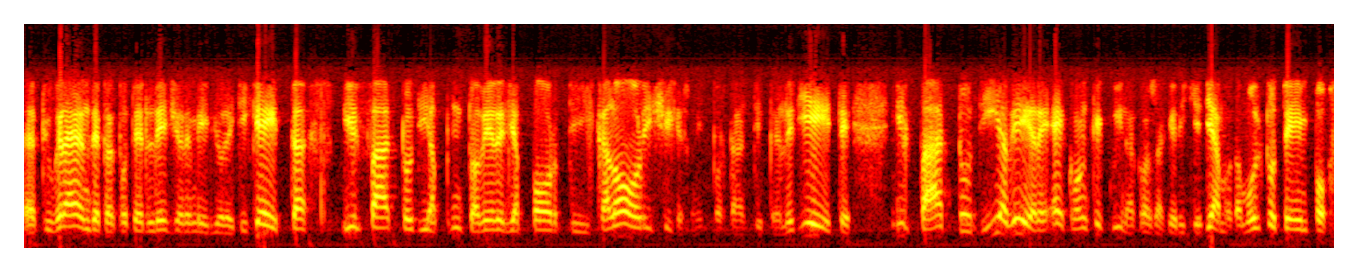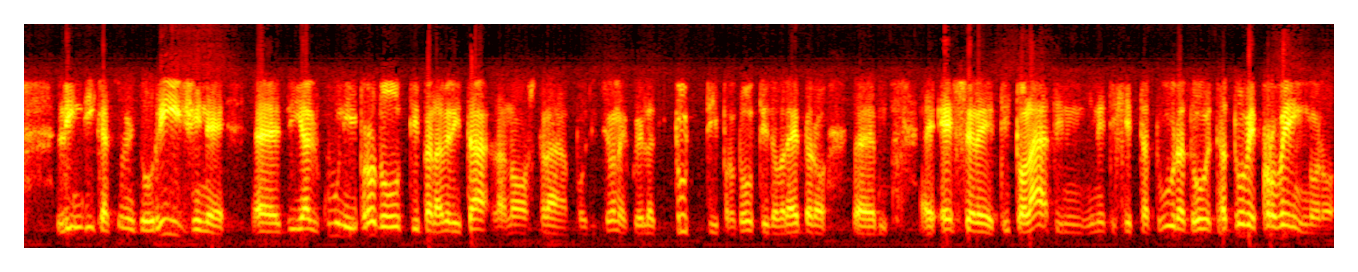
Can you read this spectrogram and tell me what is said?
eh, più, grande per poter leggere meglio l'etichetta, il fatto di appunto avere gli apporti calorici che sono importanti per le diete, il fatto di avere, ecco anche qui una cosa che richiediamo da molto tempo, l'indicazione d'origine eh, di alcuni prodotti, per la verità la nostra posizione è quella di tutti i prodotti dovrebbero ehm, eh, essere titolati in, in etichettatura dove, da dove provengono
